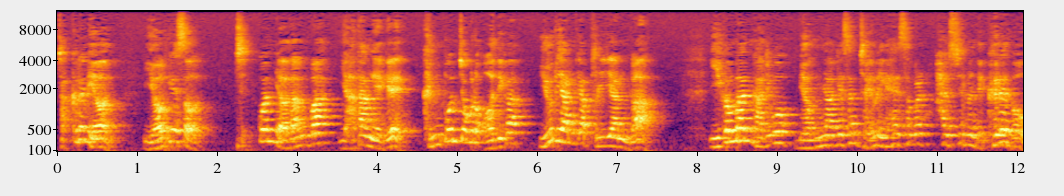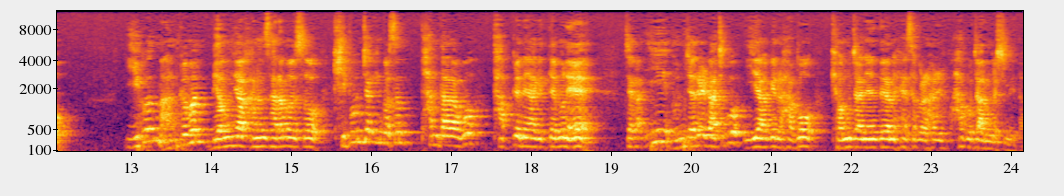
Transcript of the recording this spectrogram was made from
자 그러면 여기에서 집권 여당과 야당에게 근본적으로 어디가 유리한가 불리한가 이것만 가지고 명리학에선 저희는 해석을 할 수 있는데 그래도 이것만큼은 명리학하는 사람으로서 기본적인 것은 판단하고 답변해야 하기 때문에 제가 이 문제를 가지고 이야기를 하고 경전에 대한 해석을 하고자 하는 것입니다.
